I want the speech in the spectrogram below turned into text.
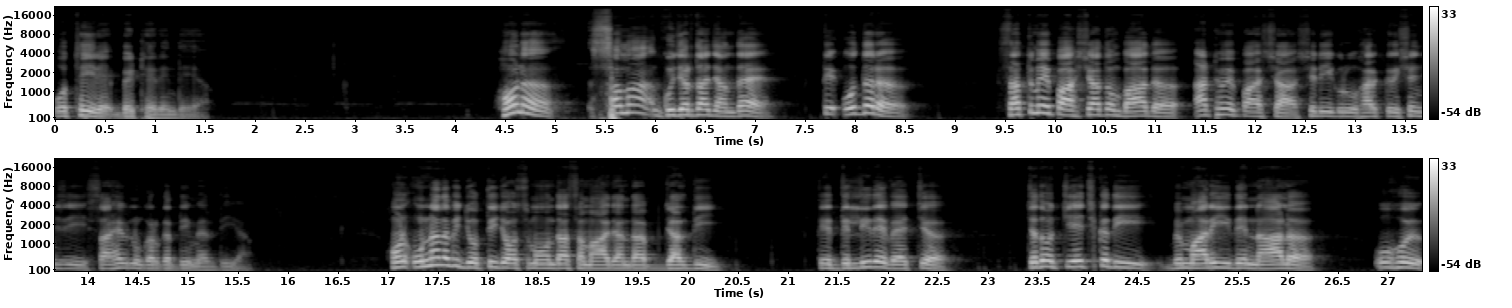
ਉੱਥੇ ਹੀ ਬੈਠੇ ਰਹਿੰਦੇ ਆ। ਹੁਣ ਸਮਾਂ ਗੁਜ਼ਰਦਾ ਜਾਂਦਾ ਹੈ ਤੇ ਉਧਰ ਸੱਤਵੇਂ ਪਾਤਸ਼ਾਹ ਤੋਂ ਬਾਅਦ ਅੱਠਵੇਂ ਪਾਤਸ਼ਾਹ ਸ੍ਰੀ ਗੁਰੂ ਹਰਕ੍ਰਿਸ਼ਨ ਜੀ ਸਾਹਿਬ ਨੂੰ ਗੁਰਗੱਦੀ ਮਿਲਦੀ ਆ। ਹੁਣ ਉਹਨਾਂ ਦਾ ਵੀ ਜੋਤੀ ਜੋਤ ਸਮਾਉਣ ਦਾ ਸਮਾਂ ਆ ਜਾਂਦਾ ਜਲਦੀ ਤੇ ਦਿੱਲੀ ਦੇ ਵਿੱਚ ਜਦੋਂ ਚੇਚਕ ਦੀ ਬਿਮਾਰੀ ਦੇ ਨਾਲ ਉਹ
